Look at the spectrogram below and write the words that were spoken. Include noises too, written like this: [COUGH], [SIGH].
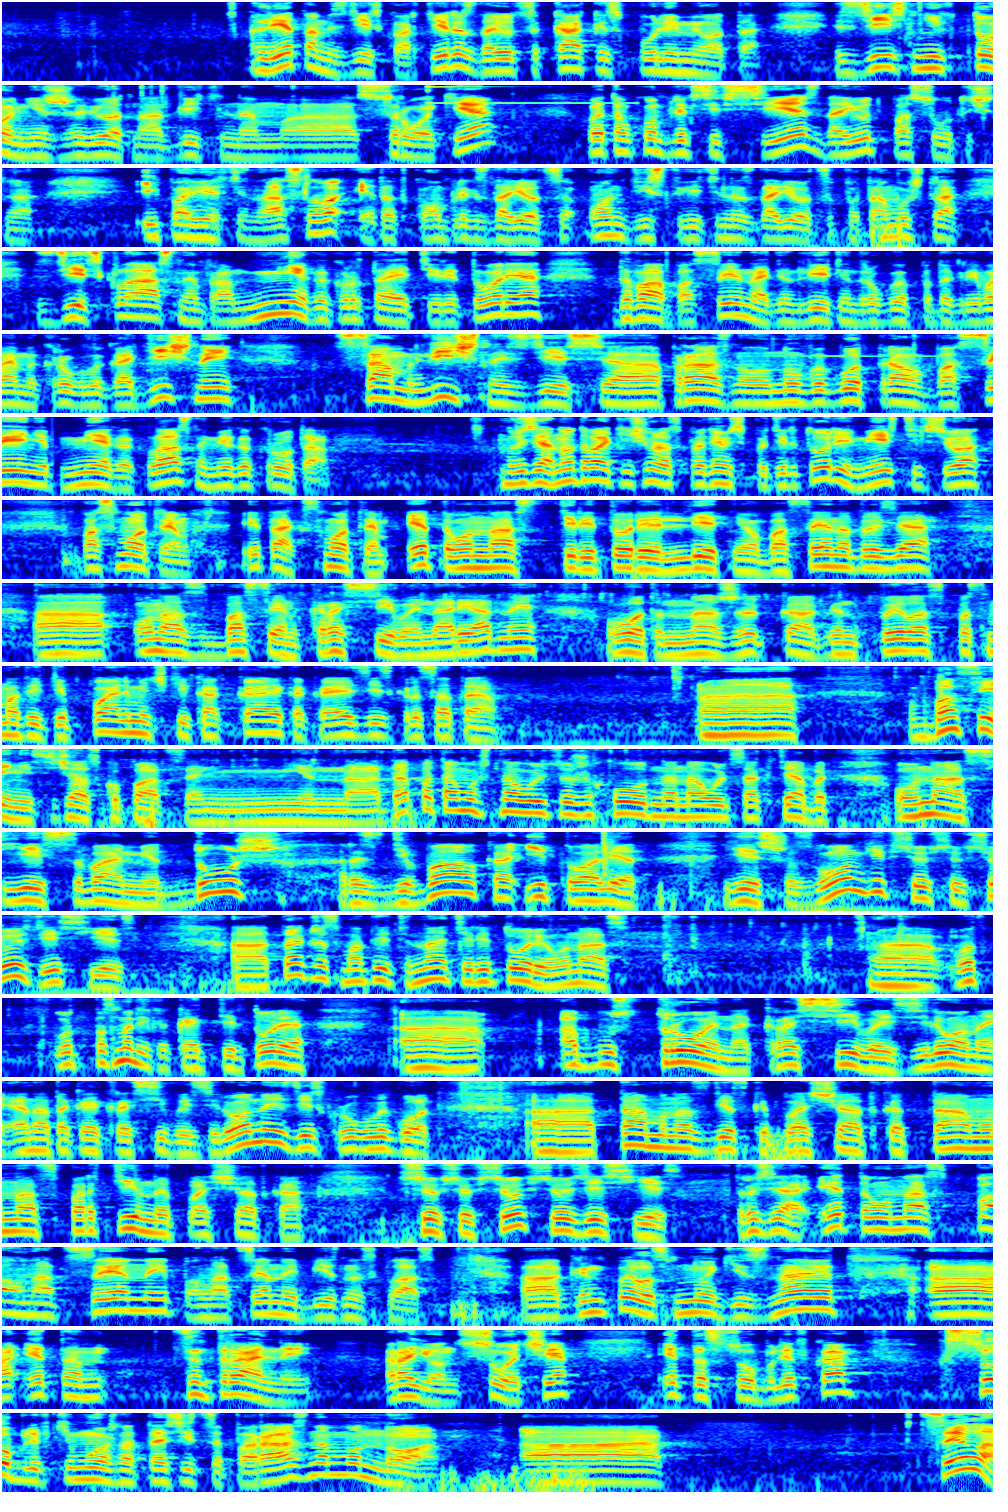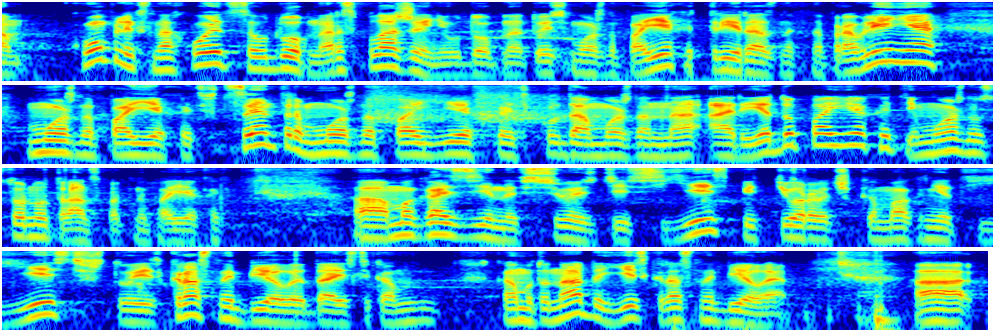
летом здесь квартиры сдаются как из пулемета. Здесь никто не живет на длительном а, сроке. В этом комплексе все сдают посуточно. И поверьте на слово, этот комплекс сдается. Он действительно сдается, потому что здесь классная, прям мега крутая территория. Два бассейна, один летний, другой подогреваемый, круглогодичный. Сам лично здесь а, праздновал Новый год прямо в бассейне. Мега классно, мега круто. Друзья, ну давайте еще раз пройдемся по территории, вместе все посмотрим. Итак, смотрим. Это у нас территория летнего бассейна, друзья. А, у нас бассейн красивый, нарядный. Вот он, наш ЖК Green Palace. Посмотрите, пальмочки, какая, какая здесь красота. А, в бассейне сейчас купаться не надо, потому что на улице уже холодно, на улице октябрь. У нас есть с вами душ, раздевалка и туалет. Есть шезлонги, все-все-все здесь есть. А также, смотрите, на территории у нас... А, вот, вот посмотрите, какая территория... А, обустроена, красивая, зеленая, она такая красивая зеленая, здесь круглый год. А, там у нас детская площадка, там у нас спортивная площадка. Все-все-все, все здесь есть. Друзья, это у нас полноценный, полноценный бизнес-класс. А, Green Palace многие знают, а, это центральный район Сочи, это Соболевка. К Соболевке можно относиться по-разному, но а, в целом Комплекс находится удобно, расположение удобное, то есть можно поехать три разных направления, можно поехать в центр, можно поехать куда можно на Ареду поехать и можно в сторону транспортной поехать. А, магазины все здесь есть, пятерочка, магнит есть, что есть, красно-белое, да, если кому-то надо, есть красно-белое. А,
